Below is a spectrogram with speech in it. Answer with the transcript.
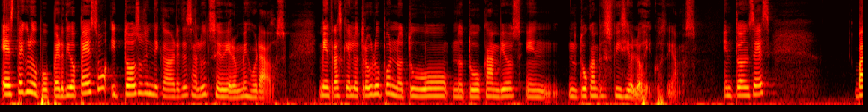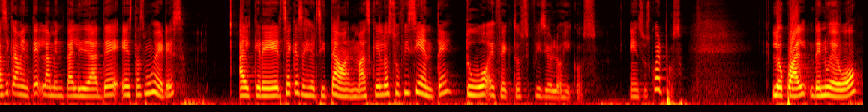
este grupo perdió peso y todos sus indicadores de salud se vieron mejorados, mientras que el otro grupo no tuvo, no tuvo cambios en, no tuvo cambios fisiológicos, digamos. Entonces, Básicamente, la mentalidad de estas mujeres, al creerse que se ejercitaban más que lo suficiente, tuvo efectos fisiológicos en sus cuerpos. Lo cual, de nuevo,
